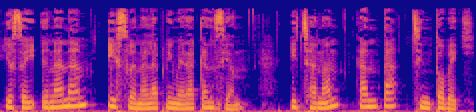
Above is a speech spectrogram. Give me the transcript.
Yo soy Unanam y suena la primera canción. Ichanon canta Chintobeki.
